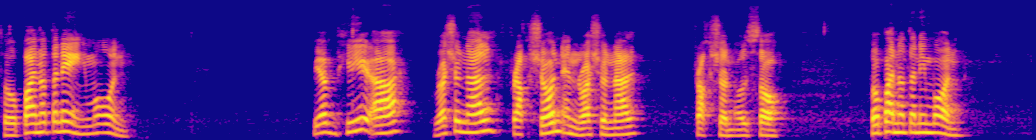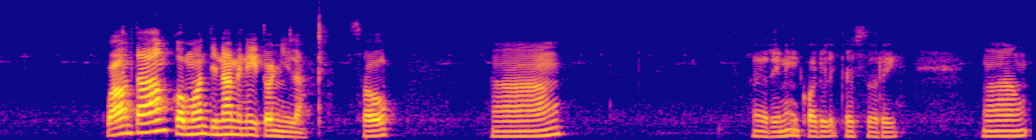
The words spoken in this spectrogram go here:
So, paano tani? Himuon. We have here a rational fraction and rational fraction also. So, paano tanimon? Kuhaan ang common denominator nila. So, ang ay, rin equal ulit tayo, sorry. Ang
